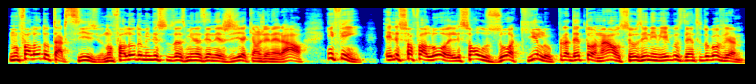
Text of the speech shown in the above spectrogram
Não falou do Tarcísio, não falou do ministro das Minas e Energia, que é um general. Enfim, ele só falou, ele só usou aquilo para detonar os seus inimigos dentro do governo.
